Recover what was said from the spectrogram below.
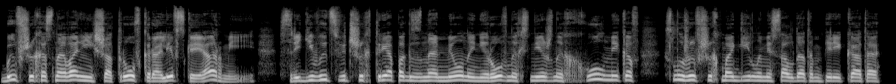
бывших оснований шатров королевской армии, среди выцветших тряпок знамен и неровных снежных холмиков, служивших могилами солдатам переката,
